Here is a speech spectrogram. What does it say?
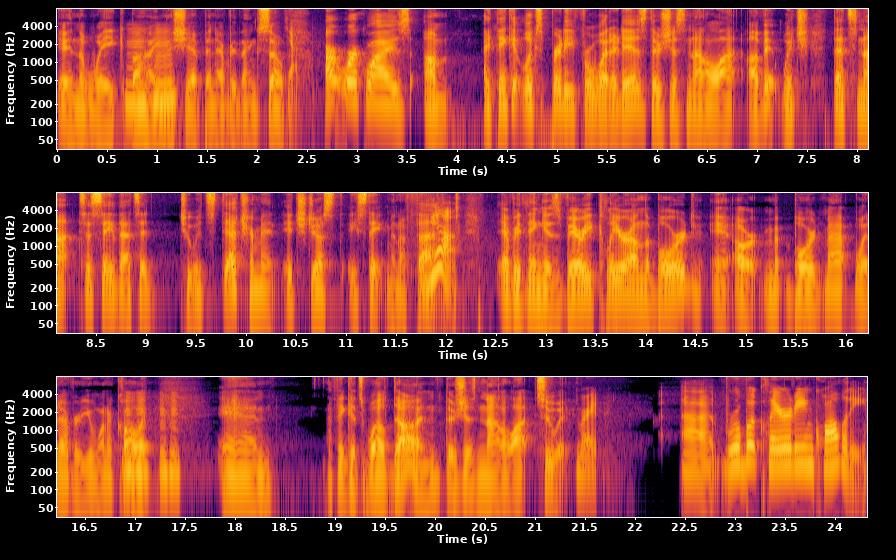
and the wake behind the ship and everything. So Yeah. artwork wise, um, I think it looks pretty for what it is. There's just not a lot of it, which that's not to say that's a to its detriment. It's just a statement of fact. Yeah. Everything is very clear on the board eh, or board map, whatever you want to call Mm-hmm, it, and I think it's well done. There's just not a lot to it. Right. Uh, rulebook clarity and quality.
